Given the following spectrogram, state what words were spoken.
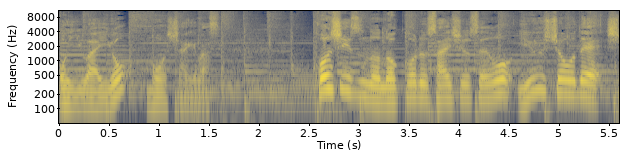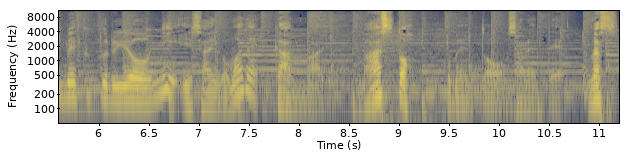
お祝いを申し上げます。今シーズンの残る最終戦を優勝で締めくくるように最後まで頑張りますと。コメントされています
